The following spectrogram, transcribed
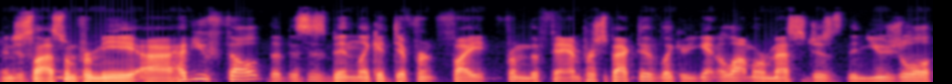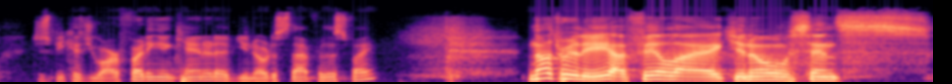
And just last one for me. Uh, have you felt that this has been like a different fight from the fan perspective? Like, are you getting a lot more messages than usual just because you are fighting in Canada? Have you noticed that for this fight? Not really. I feel like you know since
